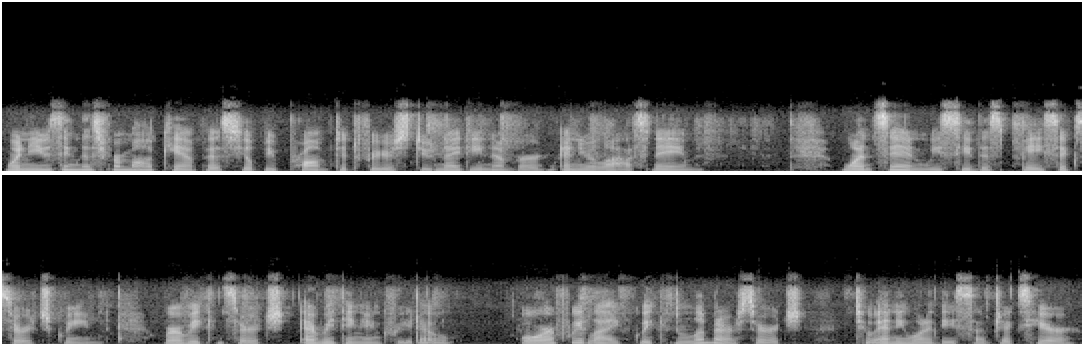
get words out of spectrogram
When using this from Mob Campus, you'll be prompted for your student ID number and your last name. Once in, we see this basic search screen where we can search everything in Credo, or if we like, we can limit our search to any one of these subjects here.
